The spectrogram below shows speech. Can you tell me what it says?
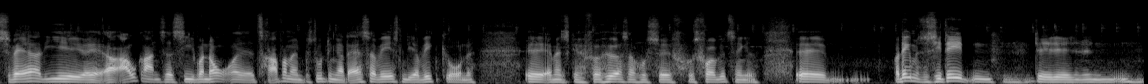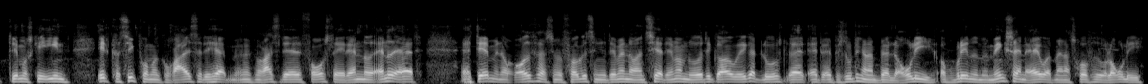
sværere lige øh, at afgrænse og sige, hvornår øh, træffer man beslutninger, der er så væsentlige og vigtgående, øh, at man skal forhøre sig hos, øh, hos Folketinget. Øh, og det kan man så sige, det, det, det, det er måske en, et kritik på, at man kunne rejse det her, man kunne rejse det her forslag. Et andet, noget andet er, at, at det, at man rådfører sig med Folketinget, det, man orienterer dem om noget, det gør jo ikke, at, at, at beslutningerne bliver lovlige. Og problemet med mink er jo, at man har truffet ulovlige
